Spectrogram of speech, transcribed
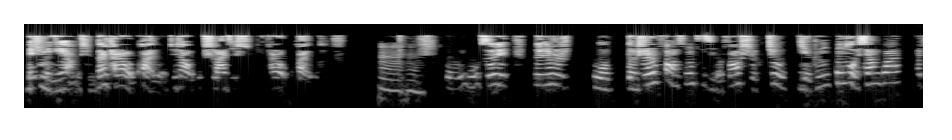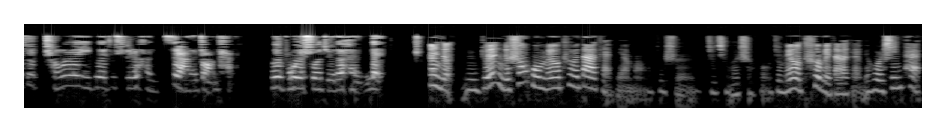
没什么营养的书，但是它让我快乐，就像我会吃垃圾食品，它让我快乐。嗯嗯。我所以所以就是我本身放松自己的方式，就也跟工作相关，它就成为了一个就是很自然的状态。我也不会说觉得很累。那你的你觉得你的生活没有特别大的改变吗？就是之前的时候就没有特别大的改变，或者心态，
